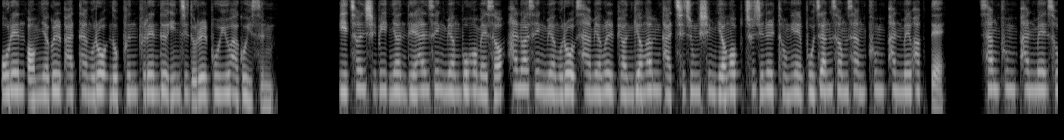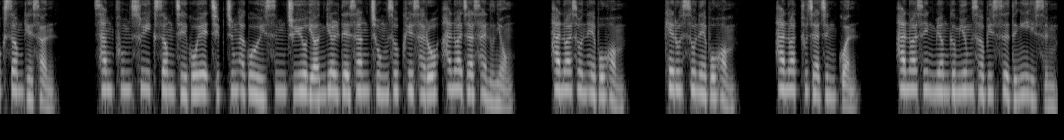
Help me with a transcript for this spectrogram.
오랜 업력을 바탕으로 높은 브랜드 인지도를 보유하고 있음. 2012년 대한생명보험에서 한화생명으로 사명을 변경함 가치중심 영업 추진을 통해 보장성 상품 판매 확대, 상품 판매 속성 개선, 상품 수익성 제고에 집중하고 있음 주요 연결 대상 종속회사로 한화자산운용, 한화손해보험, 캐롯손해보험, 한화투자증권, 한화생명금융서비스 등이 있음.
